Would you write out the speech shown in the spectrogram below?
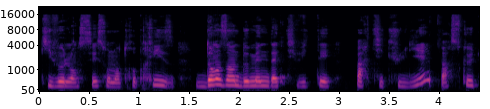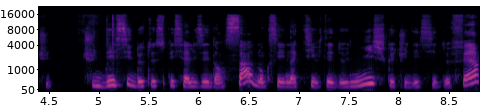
qui veut lancer son entreprise dans un domaine d'activité particulier, parce que tu tu décides de te spécialiser dans ça, donc c'est une activité de niche que tu décides de faire,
